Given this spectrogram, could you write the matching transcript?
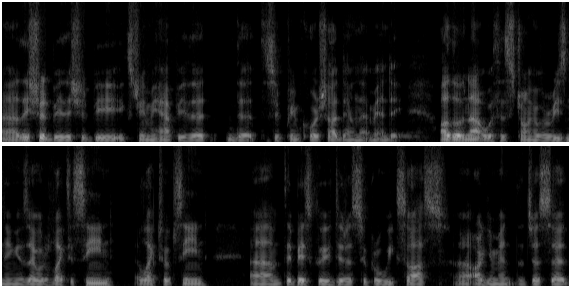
uh, they should be. They should be extremely happy that that the Supreme Court shot down that mandate, although not with as strong of a reasoning as I would have liked to seen, like to have seen. Um, they basically did a super weak sauce uh, argument that just said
